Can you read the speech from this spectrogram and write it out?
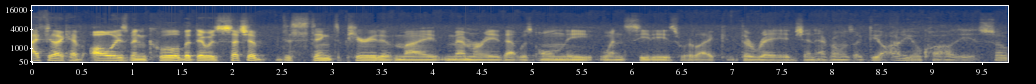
I feel like, have always been cool, but there was such a distinct period of my memory that was only when CDs were like the rage, and everyone was like, "The audio quality is so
